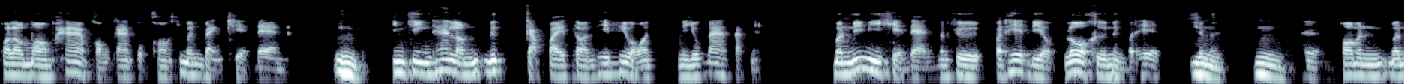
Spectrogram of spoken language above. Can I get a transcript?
พอเรามองภาพของการปกครองที่มันแบ่งเขตแดนอะอืมจริง ๆ ถ้าเรานึกกลับไปตอนที่พี่บอกว่าในยุคหน้าสัตว์เนี่ย มันไม่มีเขตแดนมันคือประเทศเดียว โลกคือหนึ่งประเทศใช่ไหมอืมเออพอมันมัน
